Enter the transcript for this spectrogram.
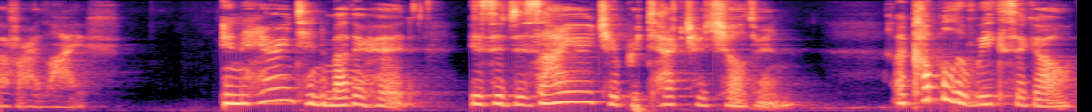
of our life. Inherent in motherhood is a desire to protect her children. A couple of weeks ago,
